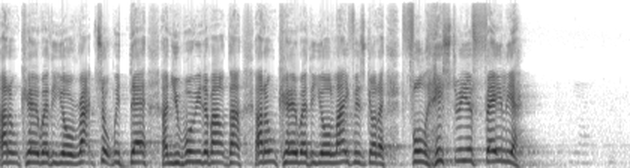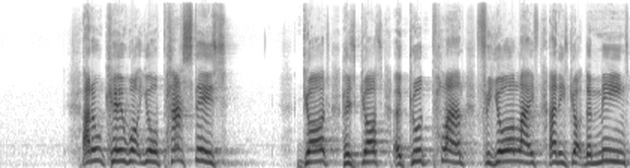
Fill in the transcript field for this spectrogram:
I don't care whether you're racked up with debt and you're worried about that. I don't care whether your life has got a full history of failure. I don't care what your past is. God has got a good plan for your life and He's got the means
